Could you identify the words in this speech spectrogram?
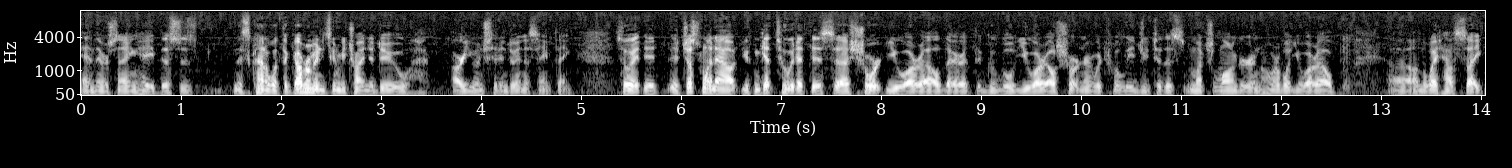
And they were saying, hey, this is, this is kind of what the government is going to be trying to do. Are you interested in doing the same thing? So it, it, it just went out. You can get to it at this uh, short URL there at the Google URL shortener, which will lead you to this much longer and horrible URL uh, on the White House site.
